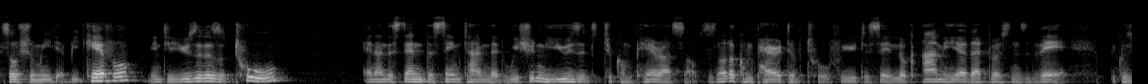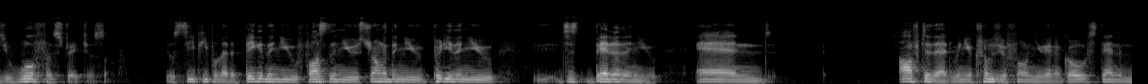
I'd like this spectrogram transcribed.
social media be careful you need to use it as a tool and understand at the same time that we shouldn't use it to compare ourselves. It's not a comparative tool for you to say, look, I'm here, that person's there, because you will frustrate yourself. You'll see people that are bigger than you, faster than you, stronger than you, prettier than you, just better than you. And after that, when you close your phone, you're going to go stand in the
